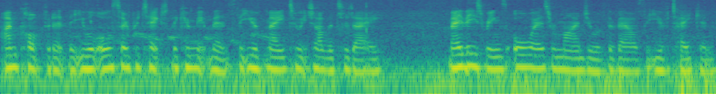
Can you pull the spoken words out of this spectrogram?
I'm confident that you will also protect the commitments that you have made to each other today. May these rings always remind you of the vows that you have taken.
